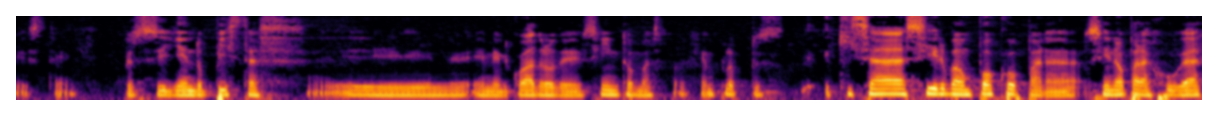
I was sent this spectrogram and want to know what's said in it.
este, pues siguiendo pistas eh, en, el cuadro de síntomas, por ejemplo, pues quizá sirva un poco para, si no para jugar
